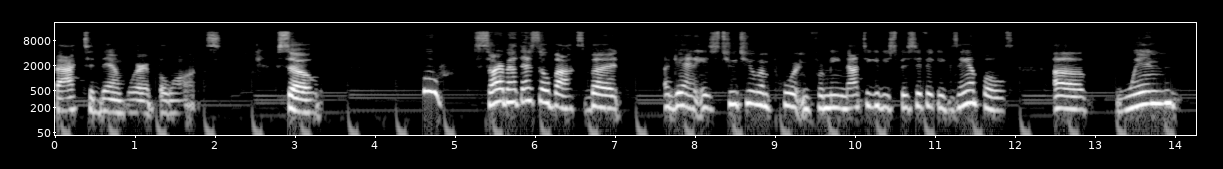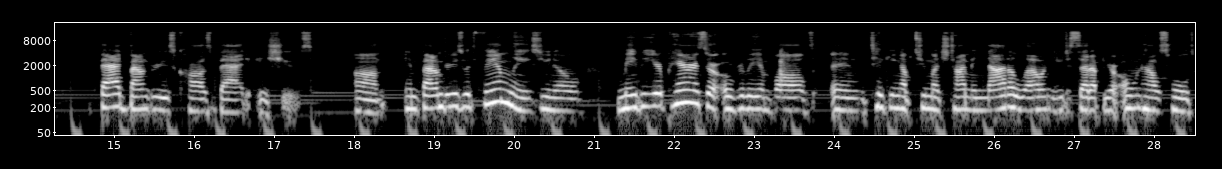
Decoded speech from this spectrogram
back to them where it belongs. So, whew, sorry about that soapbox, but again, it's too, too important for me not to give you specific examples of when bad boundaries cause bad issues. Um, and boundaries with families, you know, maybe your parents are overly involved and taking up too much time and not allowing you to set up your own household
